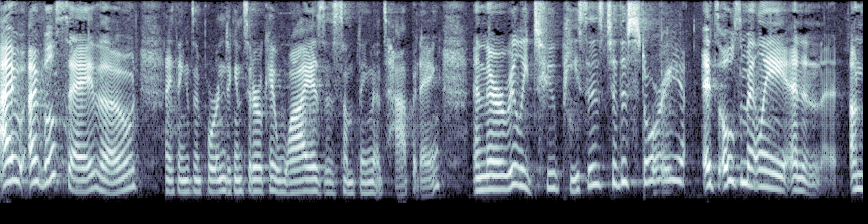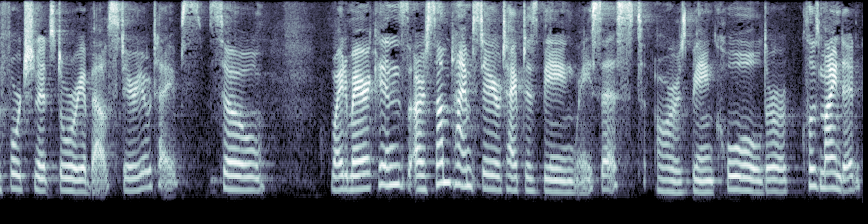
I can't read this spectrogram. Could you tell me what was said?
I, I will say, though, I think it's important to consider okay, why is this something that's happening? And there are really two pieces to this story. It's ultimately an unfortunate story about stereotypes. So, white Americans are sometimes stereotyped as being racist or as being cold or closed minded.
